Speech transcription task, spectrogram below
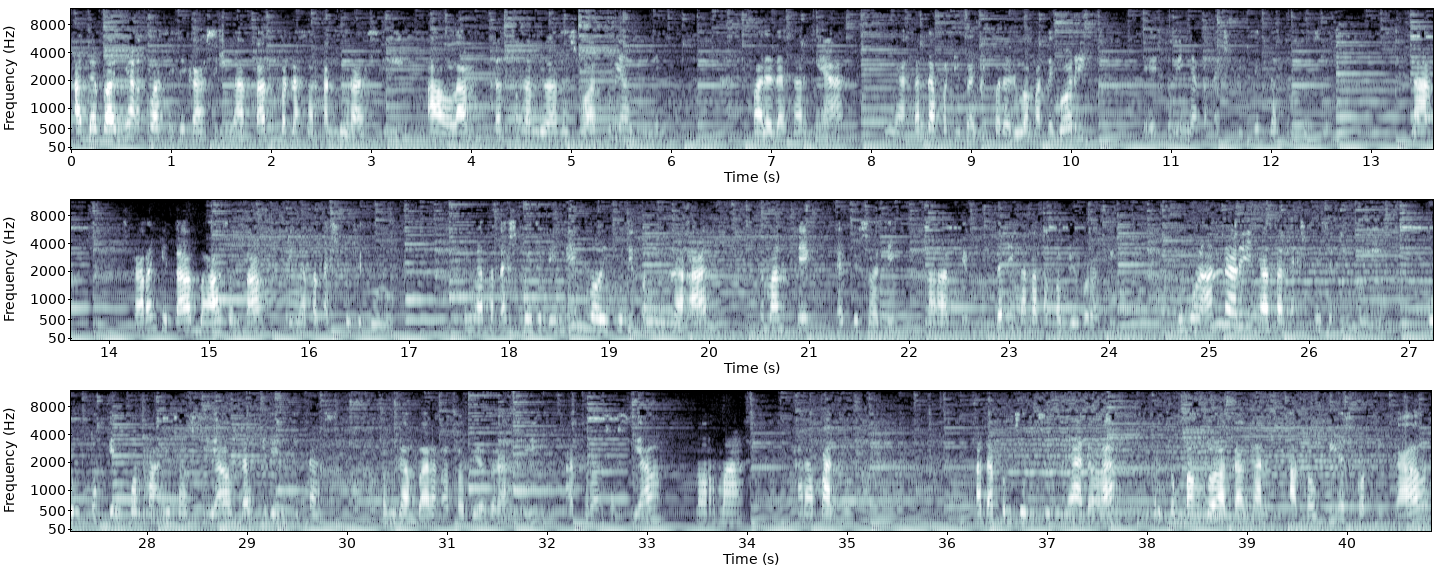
ada banyak klasifikasi ingatan berdasarkan durasi, alam, dan pengambilan sesuatu yang diinginkan. Pada dasarnya, ingatan dapat dibagi pada dua kategori, yaitu ingatan eksplisit dan implisit. Nah, sekarang kita bahas tentang ingatan eksplisit dulu. Ingatan eksplisit ini meliputi penginderaan, semantik, episodik, naratif, dan ingatan autobiografi. Penggunaan dari ingatan eksplisit ini untuk informasi sosial dan identitas, penggambaran autobiografi, aturan sosial, norma, harapan. Adapun ciri-cirinya adalah berkembang belakangan atau bias kortikal,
